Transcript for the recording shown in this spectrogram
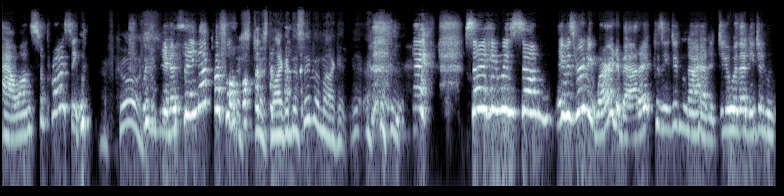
how unsurprising. Of course. We've never seen that before. It's just like at the supermarket. Yeah. so he was um he was really worried about it because he didn't know how to deal with it. He didn't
